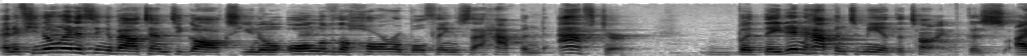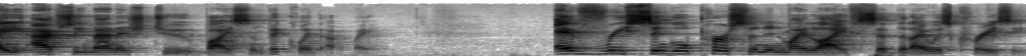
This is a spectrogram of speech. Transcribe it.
And if you know anything about Mt. Gox, you know all of the horrible things that happened after. But they didn't happen to me at the time, because I actually managed to buy some Bitcoin that way. Every single person in my life said that I was crazy.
